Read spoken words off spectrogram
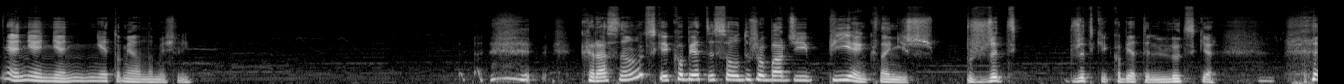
Nie, nie, nie, nie to miałem na myśli. Krasnoludzkie kobiety są dużo bardziej piękne niż brzyd, brzydkie kobiety ludzkie.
